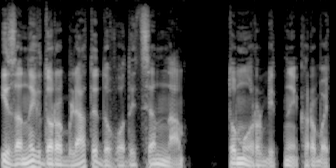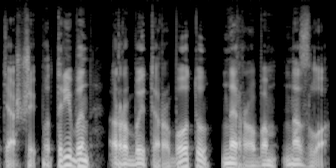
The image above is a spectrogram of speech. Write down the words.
і за них доробляти доводиться нам. Тому робітник роботящий потрібен робити роботу неробам на зло.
